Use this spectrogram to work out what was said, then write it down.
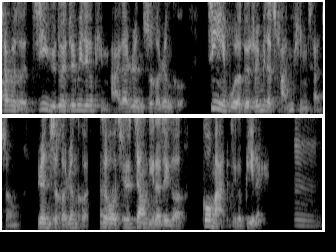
消费者基于对追觅这个品牌的认知和认可，进一步的对追觅的产品产生认知和认可，最后其实降低了这个购买的这个壁垒。嗯，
